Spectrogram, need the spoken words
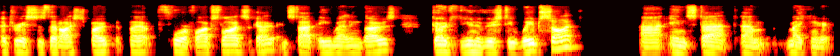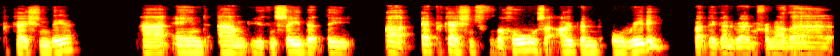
addresses that I spoke about four or five slides ago and start emailing those. Go to the university website uh, and start um, making your application there. Uh, and um, you can see that the uh, applications for the halls are open already, but they're going to be open for another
